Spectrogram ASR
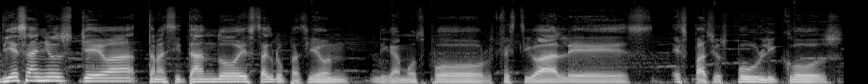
10 años lleva transitando esta agrupación, digamos, por festivales, espacios públicos,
